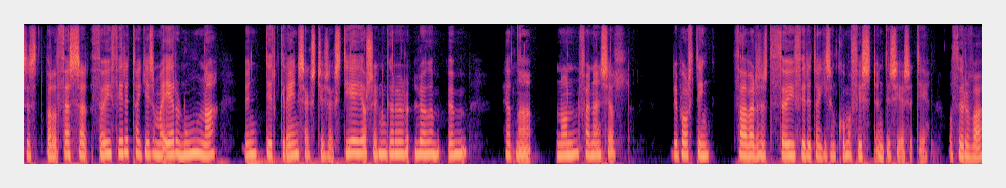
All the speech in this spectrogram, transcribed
Sest, bara þessar þau fyrirtæki sem eru núna undir grein 66 í ársækningarlögum um hérna, non-financial reporting það verður þau fyrirtæki sem koma fyrst undir CST og þurfa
